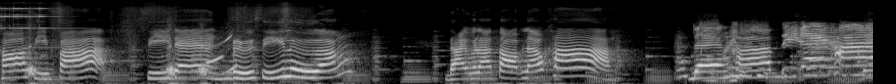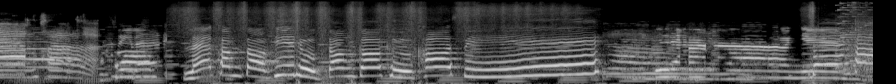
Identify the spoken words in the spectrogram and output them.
ข้อสีฟ้า สีแดง หรือสีเหลือง ได้เวลาตอบแล้วค่ะ แดงครับสีแดงค่ะแดง ค่ะสีแดงและคำตอบที่ถูกต้องก็คือข้อสีสีแดงแดงค่ะ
